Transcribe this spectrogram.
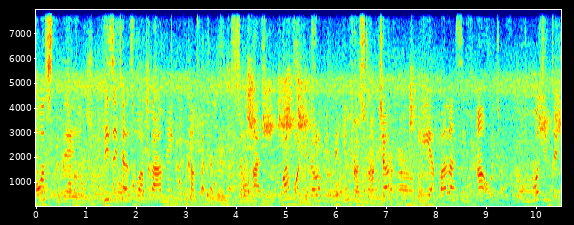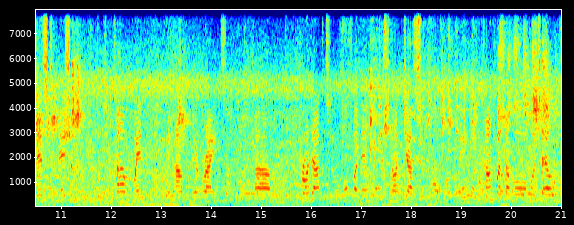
host the visitors who are coming comfortably. So as we work on developing the infrastructure, we are balancing out promoting the destination for people to come when we have the right um, product to offer them which is not just raw. They need comfortable hotels,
